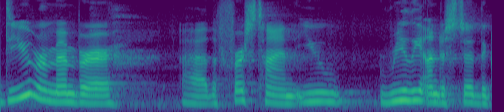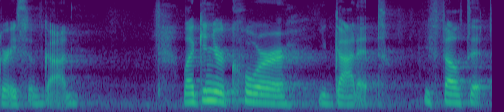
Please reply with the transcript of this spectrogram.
Do you remember uh, the first time that you really understood the grace of God? Like in your core, you got it, you felt it,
